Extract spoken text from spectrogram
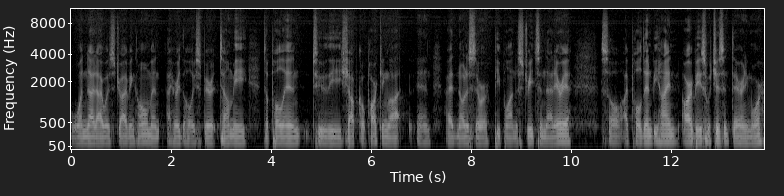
one night I was driving home and I heard the Holy Spirit tell me to pull in to the Shopko parking lot. And I had noticed there were people on the streets in that area. So I pulled in behind Arby's, which isn't there anymore.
